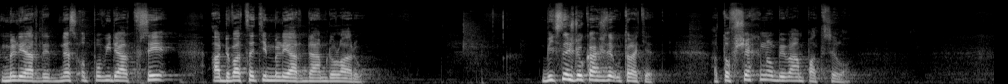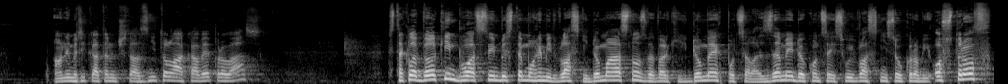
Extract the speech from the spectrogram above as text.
miliardy dnes odpovídá 3 a 20 miliardám dolarů. Víc, než dokážete utratit. A to všechno by vám patřilo. A on jim říká ten učitel, zní to lákavě pro vás? S takhle velkým bohatstvím byste mohli mít vlastní domácnost ve velkých domech po celé zemi, dokonce i svůj vlastní soukromý ostrov.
